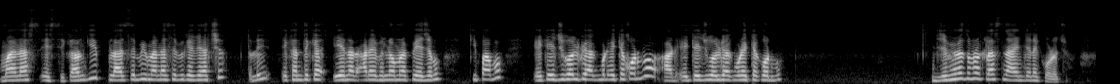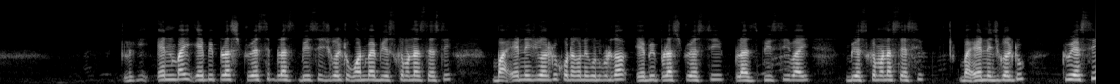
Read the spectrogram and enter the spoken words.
minus AC কারণ কি প্লাস এবি মাইনাস এবি কাছে আছে তাহলে এখান থেকে এন আর আর এ ভ্যালু আমরা পেয়ে যাব। কী পাবো? এটা ইজুয়াল টু একবার এটা করব, আর এটা ইজুয়াল টু একবার এটা করব। যেভাবে তোমরা ক্লাস নাইন টেনে করেছ। তাহলে কি N by AB plus two AC plus BC equal to one by B square minus AC বা এন ইজুয়াল টু কোনো কোনো গুণ করে দাও AB plus two AC plus BC by B square minus AC বা N equal to two AC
